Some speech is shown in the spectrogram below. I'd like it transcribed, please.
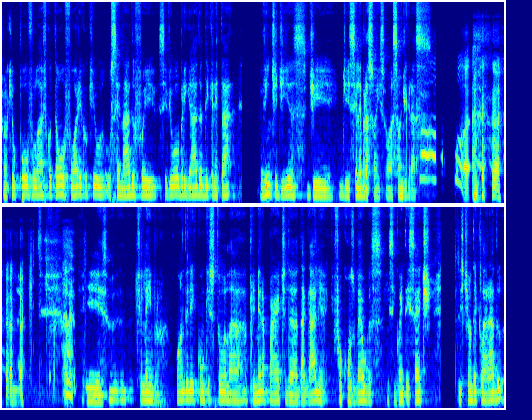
só que o povo lá ficou tão eufórico que o, o, Senado foi, se viu obrigado a decretar 20 dias de, de celebrações, ou ação de graças. e te lembro, quando ele conquistou lá a primeira parte da, da Gália, que foi com os belgas, em 57, eles tinham declarado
